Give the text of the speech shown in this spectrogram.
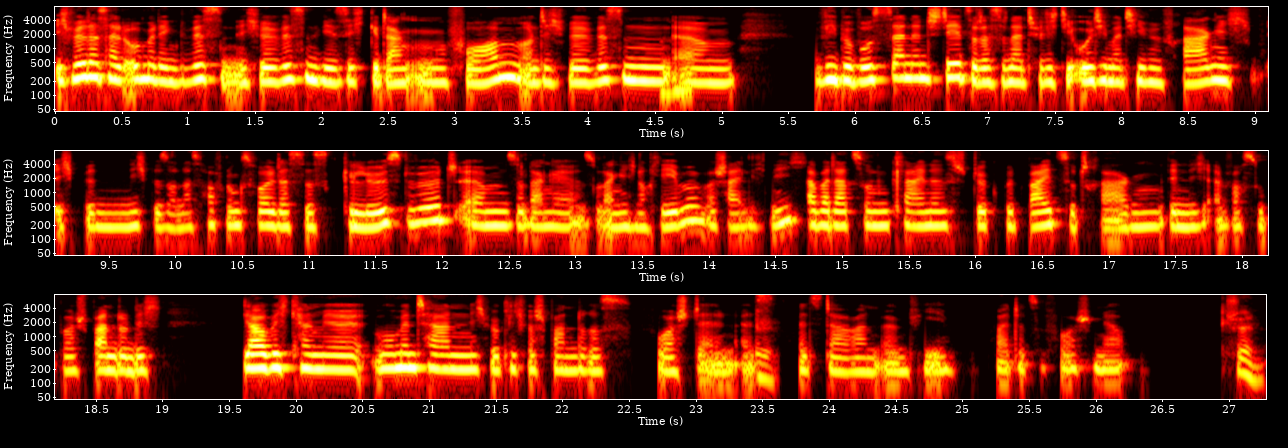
ich will das halt unbedingt wissen. Ich will wissen, wie sich Gedanken formen und ich will wissen, Mhm. ähm, wie Bewusstsein entsteht. So, das sind natürlich die ultimativen Fragen. Ich, ich bin nicht besonders hoffnungsvoll, dass das gelöst wird, ähm, solange, solange ich noch lebe. Wahrscheinlich nicht. Aber dazu ein kleines Stück mit beizutragen, finde ich einfach super spannend. Und ich glaube, ich kann mir momentan nicht wirklich was Spannenderes vorstellen, als, Mhm. als daran irgendwie weiter zu forschen, ja. Schön.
